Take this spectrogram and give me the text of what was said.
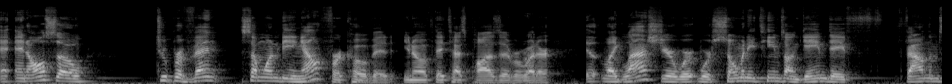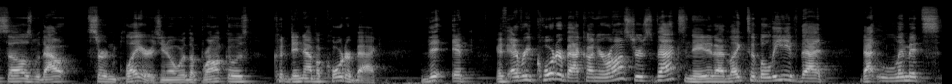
and also to prevent someone being out for COVID, you know, if they test positive or whatever. It, like last year, where, where so many teams on game day f- found themselves without certain players, you know, where the Broncos could didn't have a quarterback. Th- if if every quarterback on your roster is vaccinated, I'd like to believe that that limits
